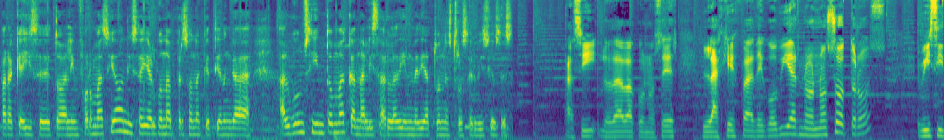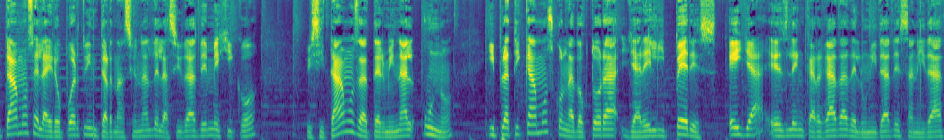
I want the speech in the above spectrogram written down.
para que ahí se dé toda la información y si hay alguna persona que tenga algún síntoma, canalizarla de inmediato a nuestros servicios de Así lo daba a conocer la jefa de gobierno. Nosotros visitamos el Aeropuerto Internacional de la Ciudad de México, visitamos la Terminal 1 y platicamos con la doctora Yareli Pérez. Ella es la encargada de la unidad de sanidad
